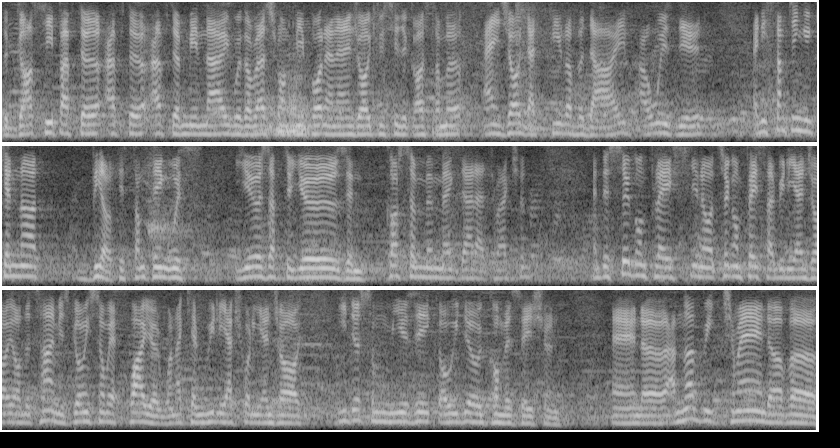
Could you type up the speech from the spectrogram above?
the gossip after after after midnight with the restaurant people, and I enjoy to see the customer. I enjoy that feel of a dive. I always did, and it's something you cannot build. It's something with years after years, and customer make that attraction. And the second place, you know, second place I really enjoy all the time is going somewhere quiet when I can really actually enjoy either some music or either a conversation. And uh, I'm not big trend of uh,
